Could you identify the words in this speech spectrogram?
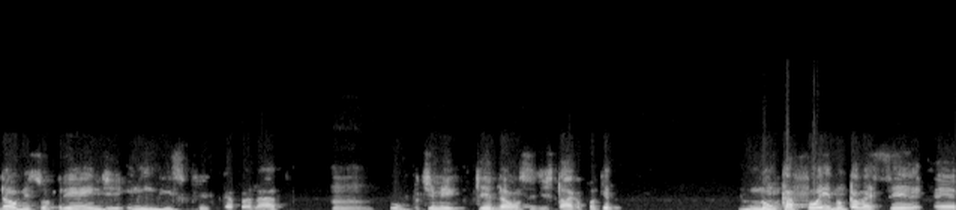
Não me surpreende em início de campeonato uhum. o time que não se destaca, porque nunca foi e nunca vai ser é,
